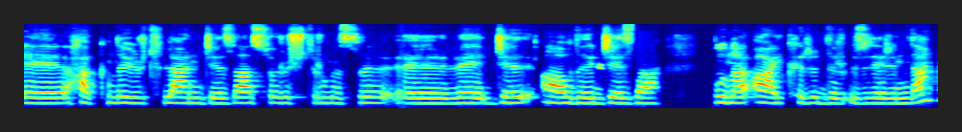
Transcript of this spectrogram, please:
e, hakkında yürütülen ceza soruşturması e, ve ce, aldığı ceza buna aykırıdır üzerinden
